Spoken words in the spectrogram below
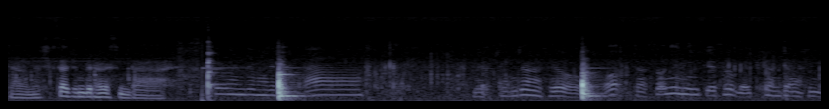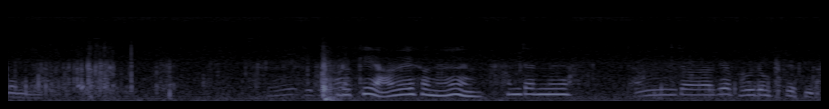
자, 그러면 식사 준비를 하겠습니다. 술 한잔 하겠습니다. 맥주 한잔 하세요. 어, 자, 써니님께서 맥주 한잔 하신답니다. 이렇게 야외에서는 한 잔을 장작에 불을 좀 붙이겠습니다.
